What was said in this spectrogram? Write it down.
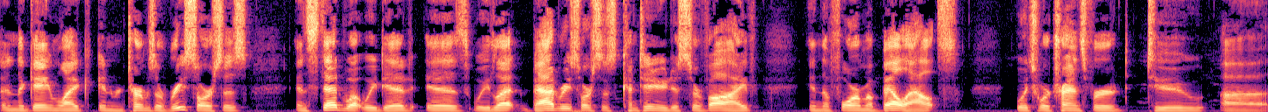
in the game, like in terms of resources, instead, what we did is we let bad resources continue to survive in the form of bailouts, which were transferred to uh,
